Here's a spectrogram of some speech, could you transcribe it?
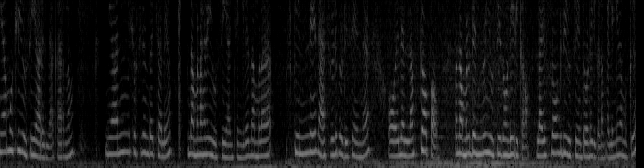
ഞാൻ മോസ്റ്റ്ലി യൂസ് ചെയ്യാറില്ല. കാരണം ഞാൻ വിശ്വസിക്കുന്നത് എന്താ വെച്ചാൽ നമ്മളങ്ങനെ യൂസ് ചെയ്യാൻ നമ്മളെ സ്കിന്നെ നാച്ചുറലി പ്രൊഡ്യൂസ് ചെയ്യുന്ന ഓയിലെല്ലാം സ്റ്റോപ്പ് ആവും. അപ്പോൾ നമ്മൾ ഇതെന്നും യൂസ് ചെയ്തുകൊണ്ടിരിക്കണം ലൈഫ് ലോങ്ങ് യൂസ് ചെയ്തുകൊണ്ടിരിക്കണം അല്ലെങ്കിൽ നമുക്ക്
